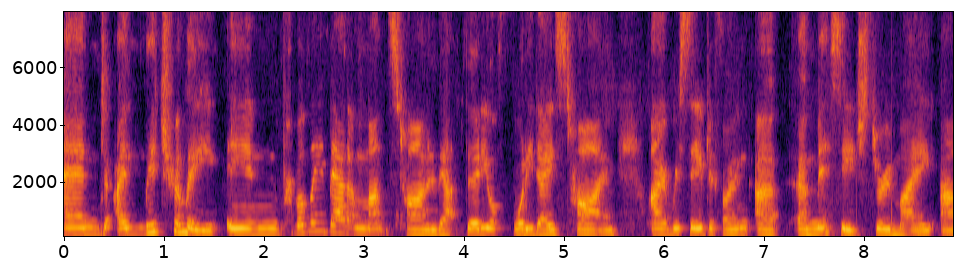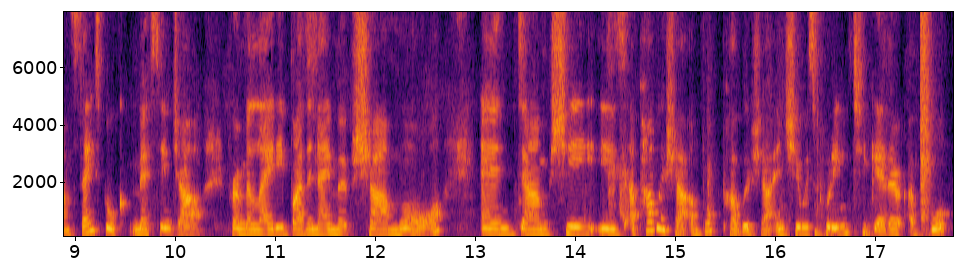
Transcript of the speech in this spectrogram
And I literally, in probably about a month's time, in about 30 or 40 days' time, I received a phone, uh, a message through my um, Facebook Messenger from a lady by the name of Shar Moore, and um, she is a publisher, a book publisher, and she was putting together a book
